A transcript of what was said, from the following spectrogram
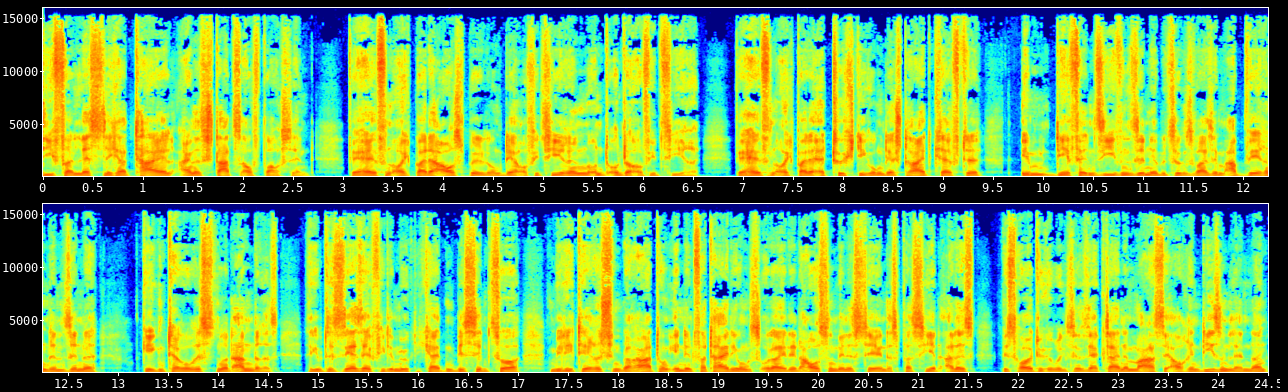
die verlässlicher Teil eines Staatsaufbaus sind. Wir helfen euch bei der Ausbildung der Offizierinnen und Unteroffiziere. Wir helfen euch bei der Ertüchtigung der Streitkräfte im defensiven Sinne beziehungsweise im abwehrenden Sinne gegen Terroristen und anderes. Da gibt es sehr, sehr viele Möglichkeiten bis hin zur militärischen Beratung in den Verteidigungs- oder in den Außenministerien. Das passiert alles bis heute übrigens in sehr kleinem Maße auch in diesen Ländern.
